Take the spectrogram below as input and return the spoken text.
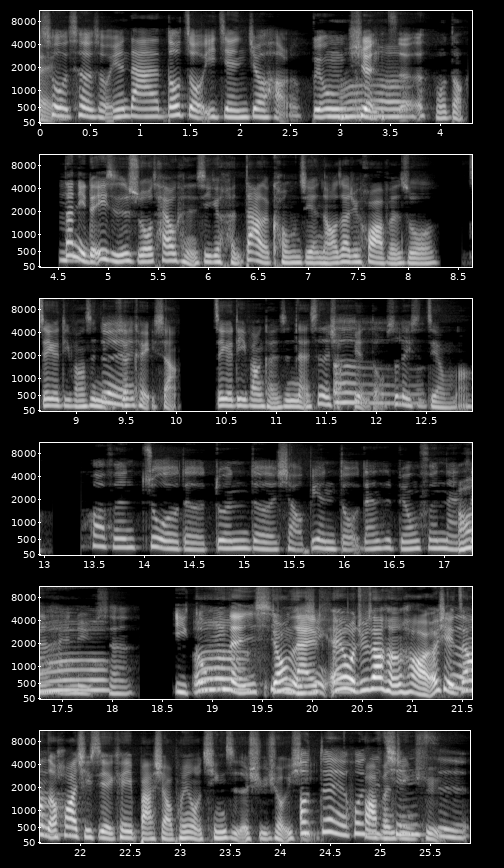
错厕所，嗯、因为大家都走一间就好了，不用选择。哦、我懂。但你的意思是说，它有可能是一个很大的空间，然后再去划分说这个地方是女生可以上。这个地方可能是男生的小便斗，呃、是类似这样吗？划分坐的、蹲的小便斗，但是不用分男生还女生，哦、以功能性功能性。哎、我觉得这样很好，而且这样的话，其实也可以把小朋友亲子的需求一起哦，对，划分进去。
